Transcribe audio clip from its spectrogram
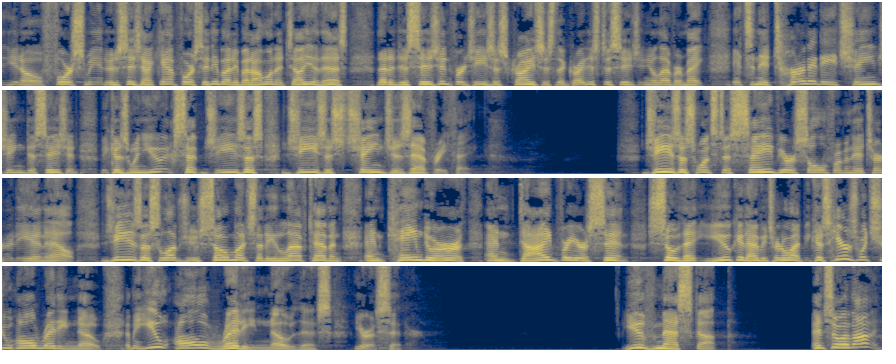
you know, force me into a decision? I can't force anybody, but I want to tell you this, that a decision for Jesus Christ is the greatest decision you'll ever make. It's an eternity changing decision because when you accept Jesus, Jesus changes everything. Jesus wants to save your soul from an eternity in hell. Jesus loves you so much that he left heaven and came to earth and died for your sin so that you could have eternal life. Because here's what you already know. I mean, you already know this. You're a sinner. You've messed up. And so have I.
